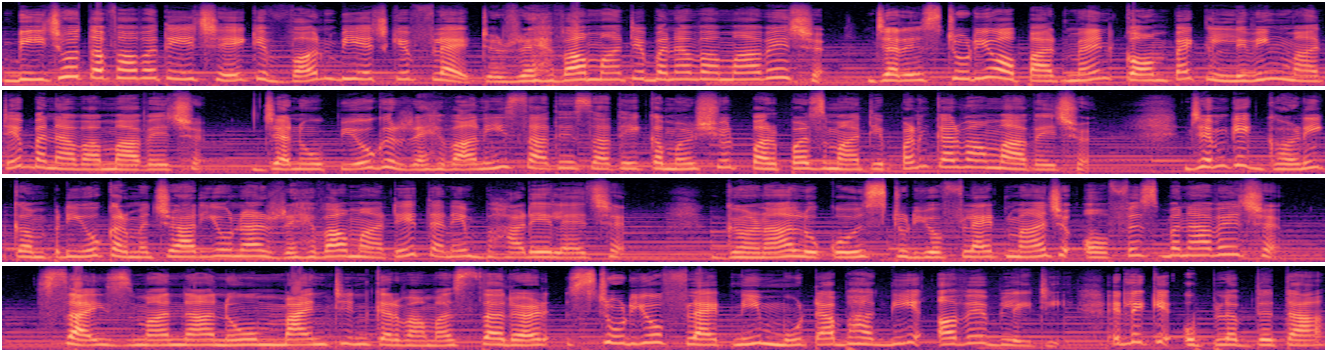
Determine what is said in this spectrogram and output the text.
બીજો તફાવત એ છે કે વન બીએચકે ફ્લેટ રહેવા માટે બનાવવામાં આવે છે. જ્યારે સ્ટુડિયો અપાર્ટમેન્ટ કોમ્પેક્ટ લિવિંગ માટે બનાવવામાં આવે છે. જેનો ઉપયોગ રહેવાની સાથે સાથે કમર્શિયલ પર્પઝ માટે પણ કરવામાં આવે છે. જેમ કે ઘણી કંપનીઓ કર્મચારીઓના રહેવા માટે તેને ભાડે લે છે. ઘણા લોકો સ્ટુડિયો ફ્લેટમાં જ ઓફિસ બનાવે છે. સાઇઝમાં નાનો મેન્ટેન કરવામાં સરળ, સ્ટુડિયો ફ્લેટની મોટાભાગની અવેબિલિટી એટલે કે ઉપલબ્ધતા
